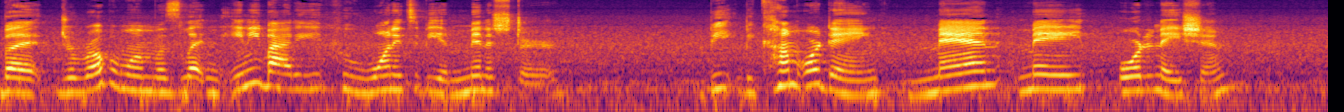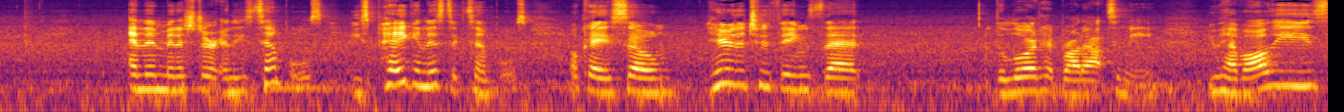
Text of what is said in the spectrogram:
But Jeroboam was letting anybody who wanted to be a minister be, become ordained, man made ordination, and then minister in these temples, these paganistic temples. Okay, so here are the two things that the Lord had brought out to me. You have all these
